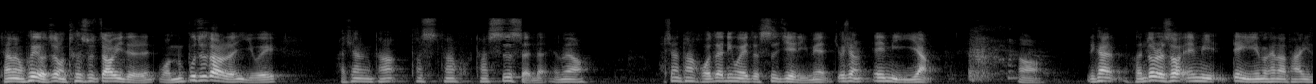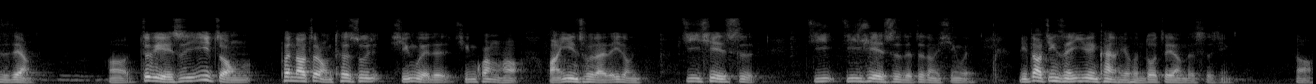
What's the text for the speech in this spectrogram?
常常会有这种特殊遭遇的人，我们不知道的人以为好像他他是他他失神了，有没有？好像他活在另外一个世界里面，就像艾米一样，啊，你看很多人说艾米电影有没有看到他一直这样，啊，这个也是一种碰到这种特殊行为的情况哈，反映出来的一种机械式、机机械式的这种行为。你到精神医院看，有很多这样的事情，啊，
